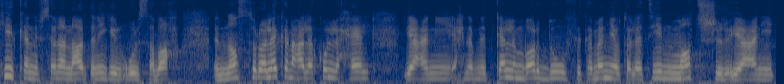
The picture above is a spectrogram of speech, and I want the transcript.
أكيد كان نفسنا النهارده نيجي نقول صباح النصر ولكن على كل حال يعني إحنا بنتكلم برضو في 38 ماتش يعني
